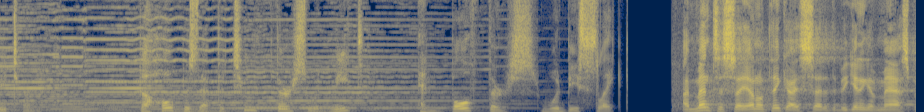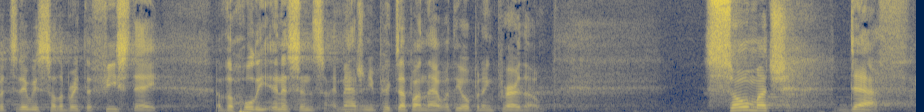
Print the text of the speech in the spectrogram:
return. The hope is that the two thirsts would meet and both thirsts would be slaked. I meant to say, I don't think I said at the beginning of Mass, but today we celebrate the feast day of the Holy Innocents. I imagine you picked up on that with the opening prayer, though. So much death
